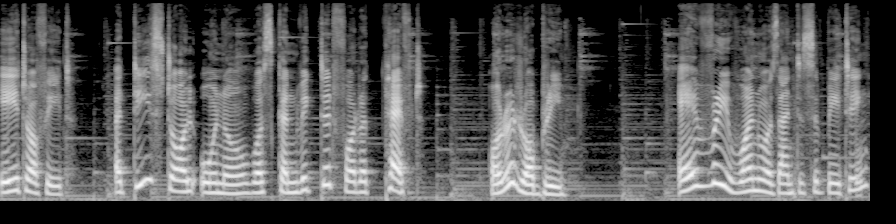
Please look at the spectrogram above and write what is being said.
8 of 8. A tea stall owner was convicted for a theft or a robbery. Everyone was anticipating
